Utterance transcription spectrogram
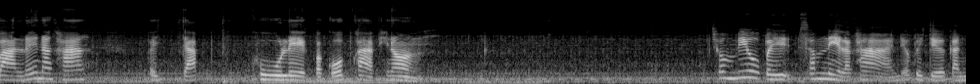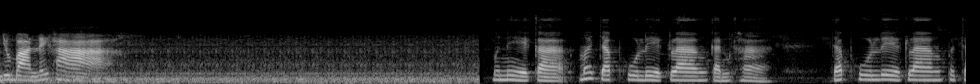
บานเลยนะคะ ไปจับคูเลขประกบค่ะพี่น้อง ชมวิวไปซ้ำนี่ละค่ะ เดี๋ยวไปเจอกันยูบานเลยค่ะมื่อนี้กะมาจับคูเลขลางกันค่ะ จับคูเลขลางประจ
